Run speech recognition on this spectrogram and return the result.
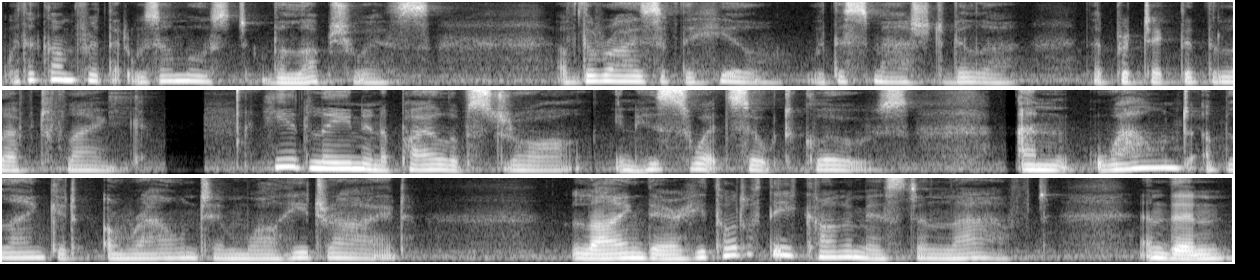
with a comfort that was almost voluptuous, of the rise of the hill with the smashed villa that protected the left flank. He had lain in a pile of straw in his sweat soaked clothes and wound a blanket around him while he dried. Lying there, he thought of the economist and laughed, and then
